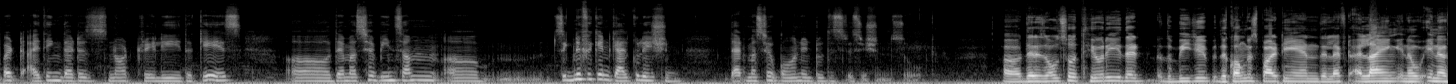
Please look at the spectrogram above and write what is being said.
But I think that is not really the case. Uh, there must have been some uh, significant calculation that must have gone into this decision. So. Uh, there is also a theory that the BJP, the Congress party, and the left allying in a in a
